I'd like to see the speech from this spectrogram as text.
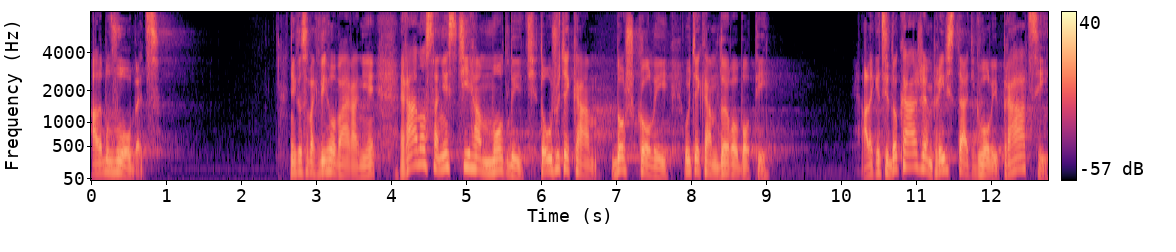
alebo vôbec. Niekto sa tak vyhovára, nie? Ráno sa nestíham modliť, to už utekám do školy, utekám do roboty. Ale keď si dokážem privstať kvôli práci,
